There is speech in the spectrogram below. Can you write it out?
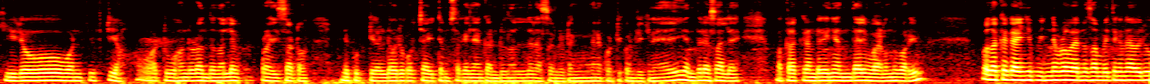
കിലോ വൺ ഫിഫ്റ്റിയോ ടു ഹൺഡ്രഡ് എന്താ നല്ല പ്രൈസ് ആട്ടോ. പിന്നെ കുട്ടികളുടെ ഒരു കുറച്ച് ഐറ്റംസ് ഒക്കെ ഞാൻ കണ്ടു. നല്ല രസമുണ്ട് കേട്ടോ ഇങ്ങനെ കൊട്ടിക്കൊണ്ടിരിക്കുന്നത് ഏയ് എന്ത് രസമല്ലേ? മക്കളൊക്കെ കണ്ടു കഴിഞ്ഞാൽ എന്തായാലും വേണമെന്ന് പറയും. അപ്പോൾ അതൊക്കെ കഴിഞ്ഞ് പിന്നെ ഇവിടെ വരുന്ന സമയത്ത് ഇങ്ങനെ ഒരു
